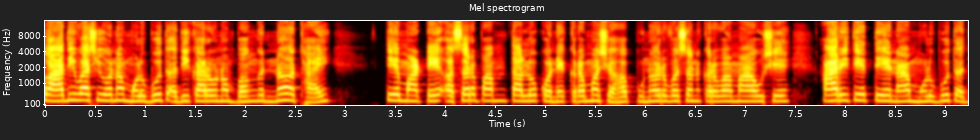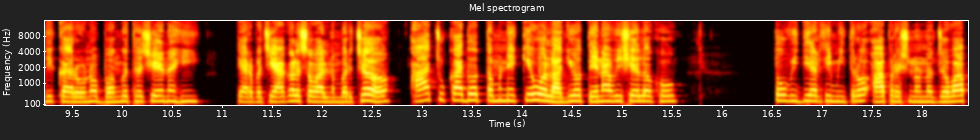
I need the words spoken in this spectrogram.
તો આદિવાસીઓના મૂળભૂત અધિકારોનો ભંગ ન થાય, તે માટે અસર પામતા લોકોને ક્રમશઃ પુનર્વસન કરવામાં આવશે. આ રીતે તેના મૂળભૂત અધિકારોનો ભંગ થશે નહીં. ત્યાર પછી આગળ સવાલ નંબર છ. આ ચુકાદો તમને કેવો લાગ્યો તેના વિશે લખો. તો વિદ્યાર્થી મિત્રો, આ પ્રશ્નનો જવાબ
